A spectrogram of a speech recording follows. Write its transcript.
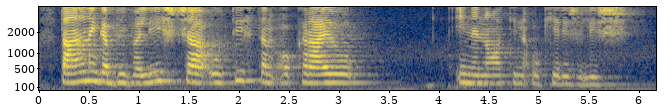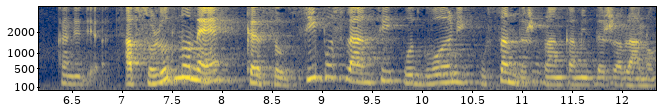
stalnega bivališča v tistem okraju in enoti, v kateri želiš kandidirati. Absolutno ne, ker so vsi poslanci odgovorni vsem državljankam in državljanom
